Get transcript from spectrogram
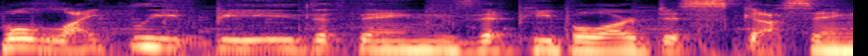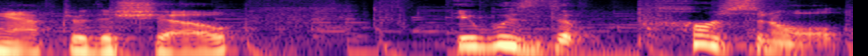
will likely be the things that people are discussing after the show, it was the personal,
